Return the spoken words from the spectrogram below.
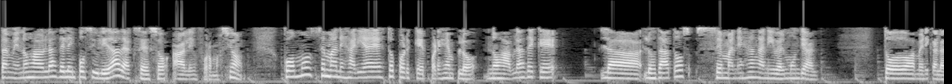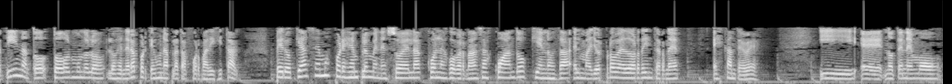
también nos hablas de la imposibilidad de acceso a la información. ¿Cómo se manejaría esto? Porque, por ejemplo, nos hablas de que los datos se manejan a nivel mundial. Todo América Latina, todo, el mundo lo, genera porque es una plataforma digital. Pero, ¿qué hacemos, por ejemplo, en Venezuela con las gobernanzas cuando quien nos da el mayor proveedor de Internet es CanTV? y eh, no tenemos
